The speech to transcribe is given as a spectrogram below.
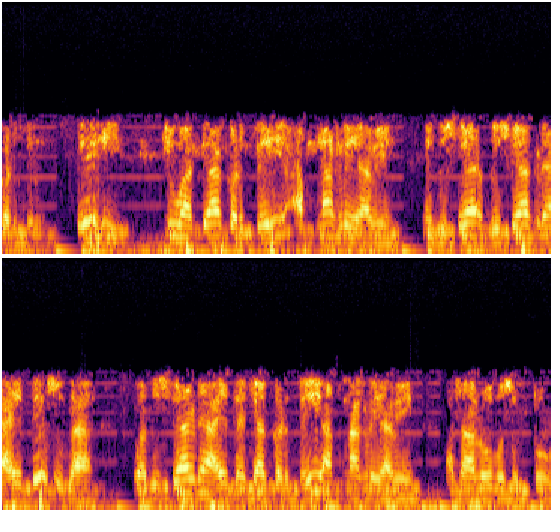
कडचे तेही किंवा त्या कडतेही आपणाकडे यावे. दुसऱ्या दुसऱ्याकडे आहे ते सुद्धा किंवा दुसऱ्याकडे आहे त्याच्याकडचेही आपणाकडे यावे असा लोभ सुटतो.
